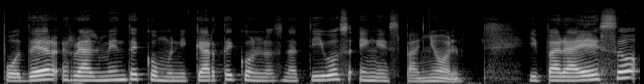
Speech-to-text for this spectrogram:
poder realmente comunicarte con los nativos en español. Y para eso,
